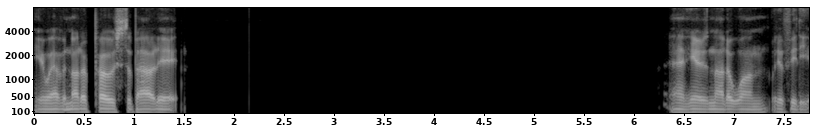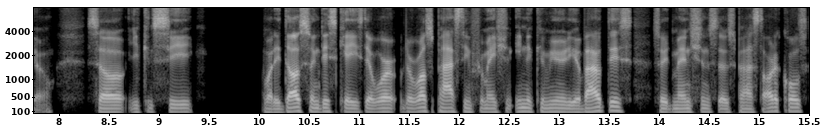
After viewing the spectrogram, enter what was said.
here we have another post about it. And here's another one with a video. So you can see what it does. So in this case, there were there was past information in the community about this, so it mentions those past articles.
